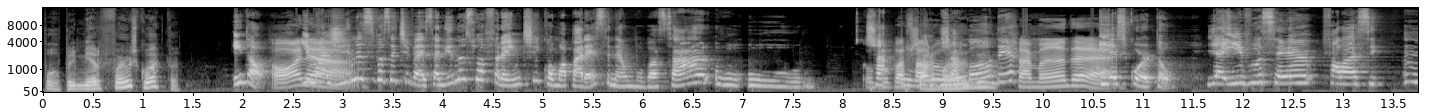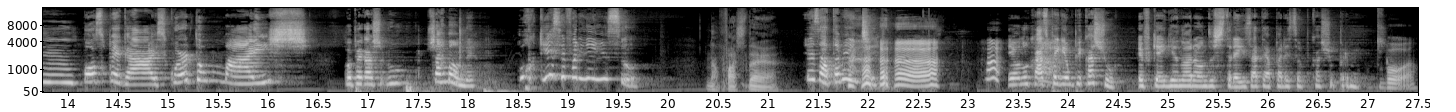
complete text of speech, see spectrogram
Pô, o primeiro foi um Squirtle. Então, Olha. imagina se você tivesse ali na sua frente, como aparece, né, um Bulbasaur, o, o, O Cha- Bulbasaur, o o Charmander Charmander, é. e a Squirtle. E aí você falasse, hum, posso pegar a Squirtle, mas vou pegar o Charmander. Por que você faria isso? Não faço ideia. Exatamente. Eu, no caso, peguei um Pikachu. Eu fiquei ignorando os três até aparecer o Pikachu pra mim. Boa.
